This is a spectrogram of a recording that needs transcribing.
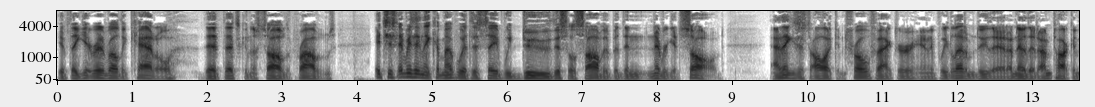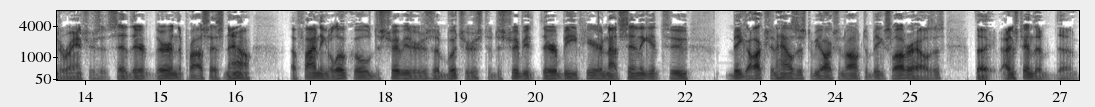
if they get rid of all the cattle, that that's going to solve the problems. It's just everything they come up with is say if we do this will solve it, but then never gets solved. I think it's just all a control factor, and if we let them do that, I know that I'm talking to ranchers that said they're they're in the process now of finding local distributors, uh, butchers, to distribute their beef here and not sending it to big auction houses to be auctioned off to big slaughterhouses. The I understand the the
